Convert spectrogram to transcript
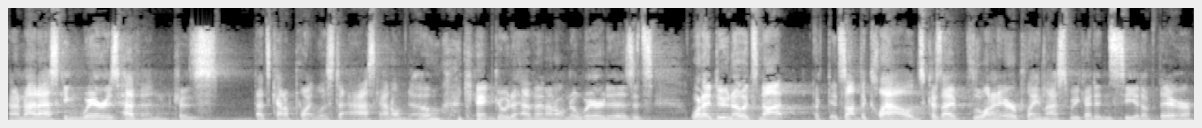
I'm not asking where is heaven, because that's kind of pointless to ask. I don't know. I can't go to heaven. I don't know where it is. It's what I do know. It's not. It's not the clouds because I flew on an airplane last week. I didn't see it up there,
